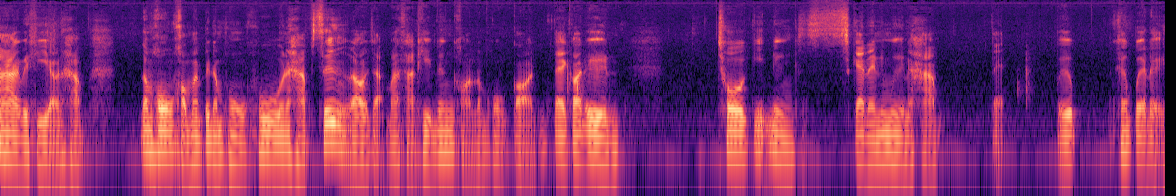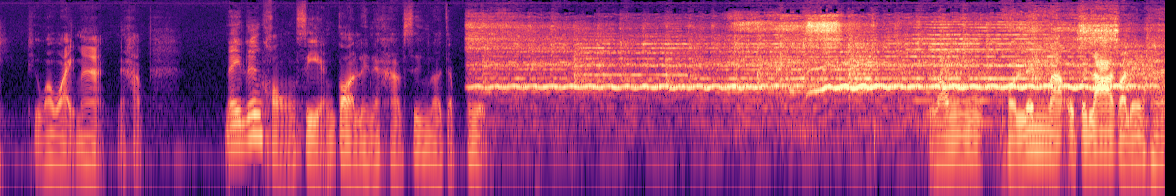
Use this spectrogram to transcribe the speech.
มากเลยทีเดียวนะครับลำโพงของมันเป็นลำโพงคู่นะครับ ซึ่งเราจะมาสาธิตเรื่องของลำโพงก่อน แต่ก่อนอื่น โชว์นิดนึงสแกนในวนิ้วมือนะครับ แต่ปุ๊บเครื่องเปิดเลย ถือว่าไวมากนะครับ ในเรื่องของเสียงก่อนเลยนะครับ ซึ่งเราจะเปิดเราขอเล่นมาโอเปร่าก่อนเลยนะฮะ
